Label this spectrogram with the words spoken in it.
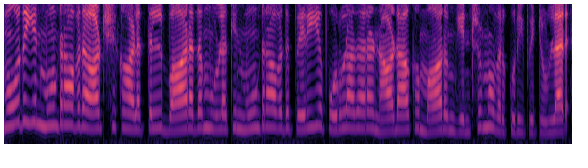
மோடியின் மூன்றாவது ஆட்சிக் காலத்தில் பாரதம் உலகின் மூன்றாவது பெரிய பொருளாதார நாடாக மாறும் என்றும் அவர் குறிப்பிட்டுள்ளார்.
